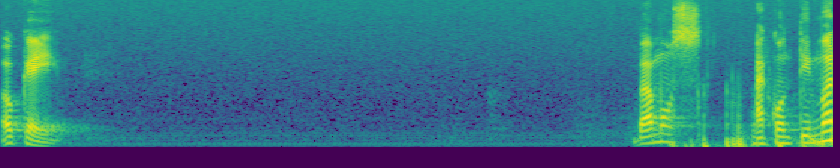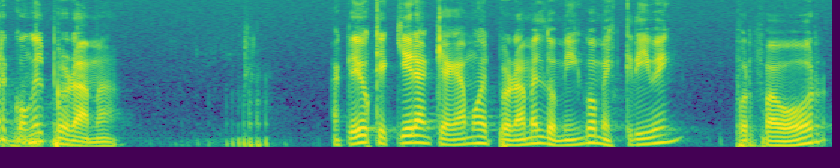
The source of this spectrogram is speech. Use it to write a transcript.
Ok. Vamos a continuar con el programa. Aquellos que quieran que hagamos el programa el domingo me escriben, por favor,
